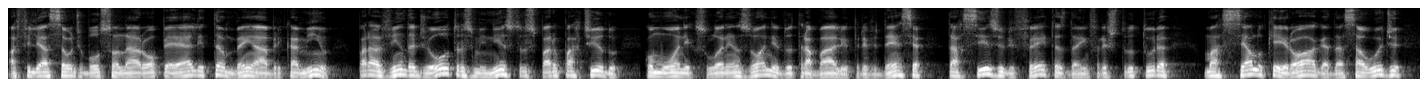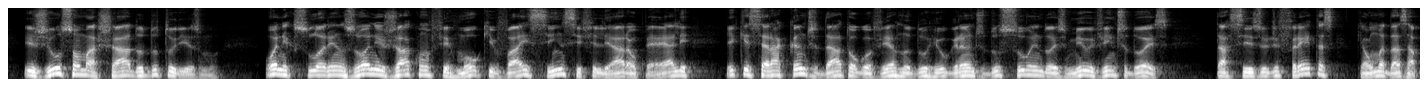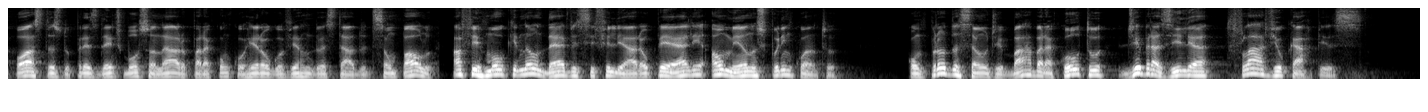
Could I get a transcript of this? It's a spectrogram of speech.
A filiação de Bolsonaro ao PL também abre caminho para a vinda de outros ministros para o partido, como Onyx Lorenzoni, do Trabalho e Previdência, Tarcísio de Freitas, da Infraestrutura, Marcelo Queiroga, da Saúde e Gilson Machado, do Turismo. Onyx Lorenzoni já confirmou que vai sim se filiar ao PL e que será candidato ao governo do Rio Grande do Sul em 2022 Tarcísio de Freitas, que é uma das apostas do presidente Bolsonaro para concorrer ao governo do estado de São Paulo, afirmou que não deve se filiar ao PL, ao menos por enquanto. Com produção de Bárbara Couto, de Brasília, Flávio Carpes.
